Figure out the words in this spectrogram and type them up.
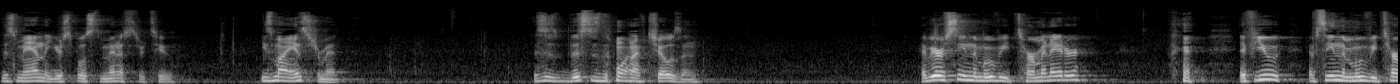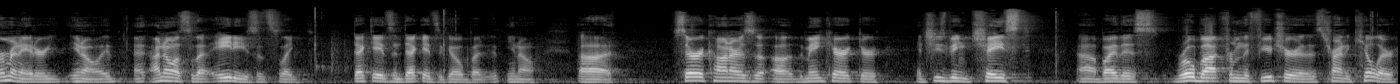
This man that you're supposed to minister to, he's my instrument. This is, this is the one I've chosen. Have you ever seen the movie Terminator? if you have seen the movie Terminator, you know, it, I know it's the 80s, it's like decades and decades ago, but, it, you know, uh, Sarah Connor is uh, the main character, and she's being chased uh, by this robot from the future that's trying to kill her.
